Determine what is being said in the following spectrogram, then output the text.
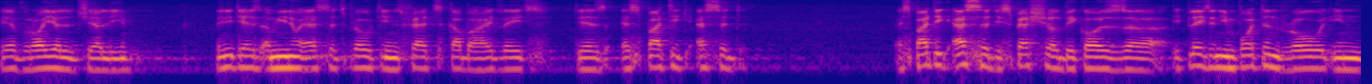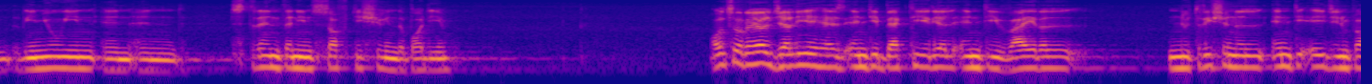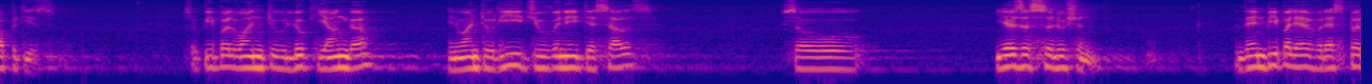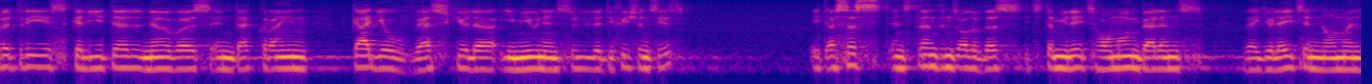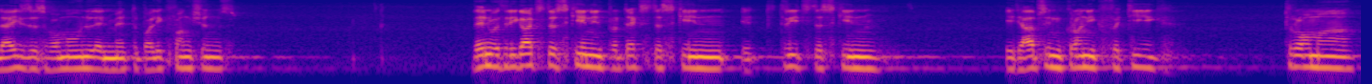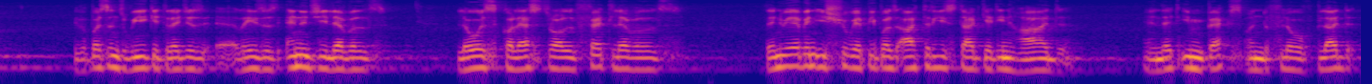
have royal jelly. Then it has amino acids, proteins, fats, carbohydrates. There's aspartic acid, Aspartic acid is special because uh, it plays an important role in renewing and, and strengthening soft tissue in the body. Also, royal jelly has antibacterial, antiviral, nutritional, anti-aging properties. So people want to look younger and want to rejuvenate their cells. So here's a solution Then people have respiratory, skeletal, nervous, endocrine, cardiovascular, immune, and cellular deficiencies. It assists and strengthens all of this. It stimulates hormone balance, regulates and normalizes hormonal and metabolic functions. Then with regards to skin, it protects the skin, it treats the skin, it helps in chronic fatigue, trauma. If a person's weak, it raises, raises energy levels, lowers cholesterol, fat levels. Then we have an issue where people's arteries start getting hard and that impacts on the flow of blood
